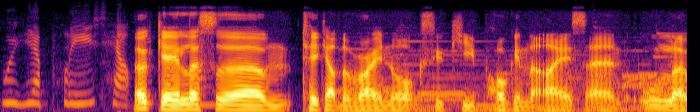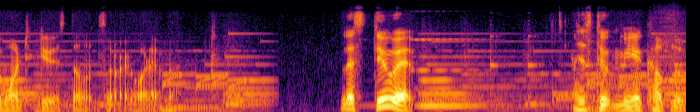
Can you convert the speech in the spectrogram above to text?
Will you please help Okay, let's um take out the Rhynocs who keep hogging the ice, and all I want to do is dance. sorry, whatever. Let's do it. This took me a couple of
